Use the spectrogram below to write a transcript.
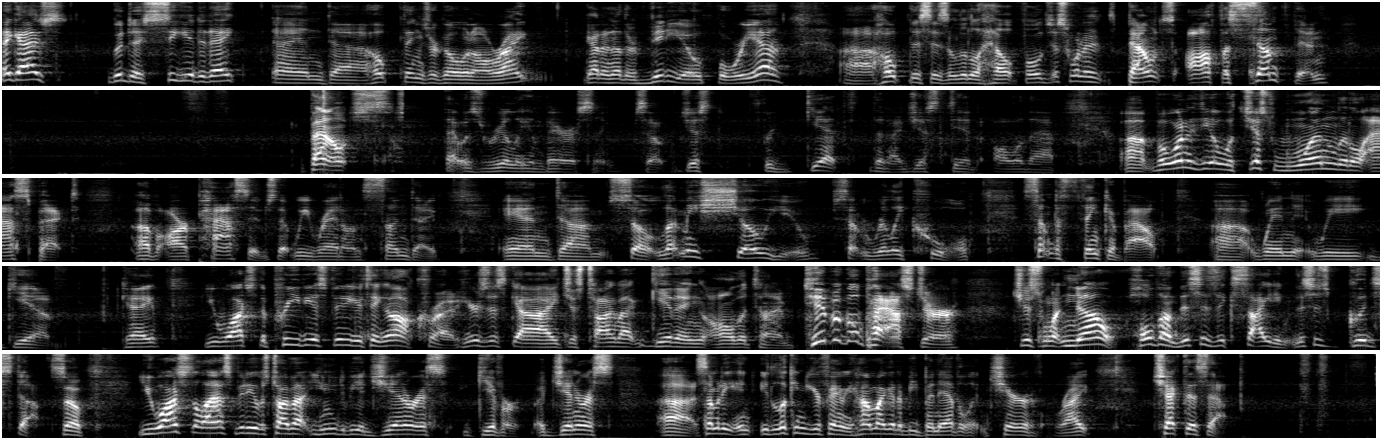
Hey guys, good to see you today, and uh, hope things are going all right. Got another video for you. Uh, hope this is a little helpful. Just want to bounce off of something. Bounce. That was really embarrassing. So just forget that I just did all of that. Uh, but want to deal with just one little aspect of our passage that we read on Sunday. And um, so let me show you something really cool, something to think about uh, when we give. Okay, you watch the previous video, you're thinking, oh crud, here's this guy just talking about giving all the time. Typical pastor. Just want no, hold on. This is exciting. This is good stuff. So you watched the last video. Was talking about you need to be a generous giver, a generous uh, somebody in, look into your family. How am I going to be benevolent and charitable? Right? Check this out.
